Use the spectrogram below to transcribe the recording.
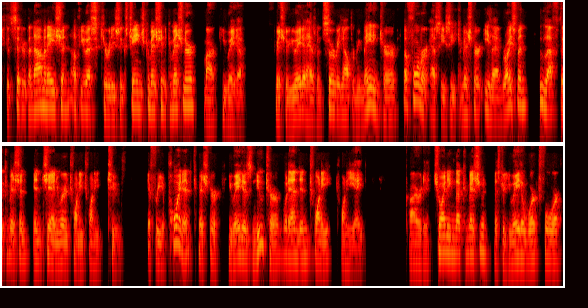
to consider the nomination of U.S. Securities and Exchange Commission Commissioner Mark Uyeda. Commissioner Uyeda has been serving out the remaining term of former SEC Commissioner Elad Roisman, who left the commission in January 2022. If reappointed, Commissioner Uyeda's new term would end in 2028. Prior to joining the commission, Mr. Uyeda worked for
